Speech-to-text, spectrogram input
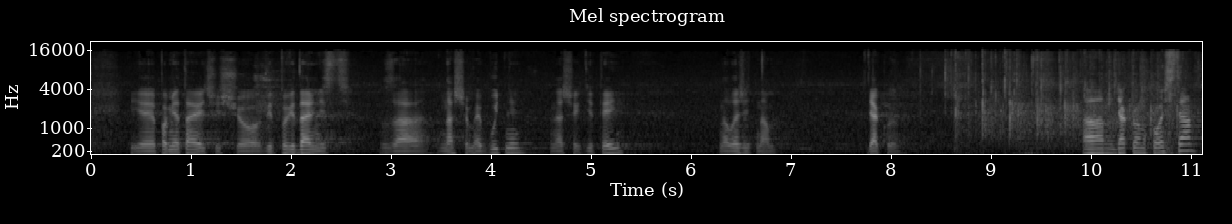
пам'ятаючи, що відповідальність за наше майбутнє, наших дітей належить нам. Дякую. Е, Дякуємо, Костя.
